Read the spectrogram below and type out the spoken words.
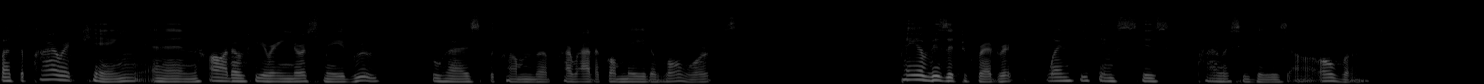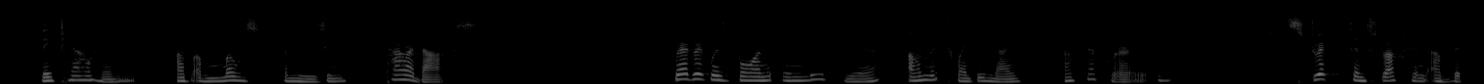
But the pirate king and hard of hearing nursemaid Ruth, who has become the piratical maid of all works, pay a visit to Frederick when he thinks his piracy days are over. They tell him of a most amusing paradox. Frederick was born in leap year on the 29th of February. Strict construction of the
